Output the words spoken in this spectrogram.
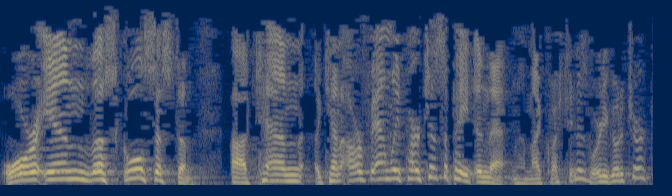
or in the school system. Uh, can, can our family participate in that? my question is, where do you go to church?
